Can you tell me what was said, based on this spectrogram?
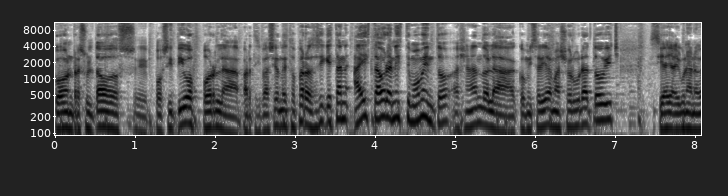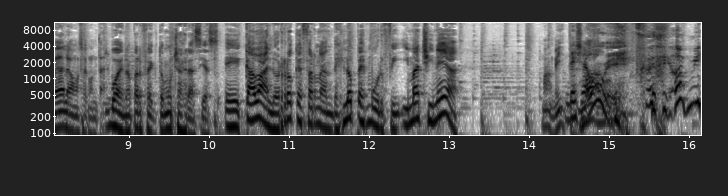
con resultados eh, positivos por la participación de estos perros. Así que están a esta hora, en este momento, allanando la comisaría de Mayor Buratovich. Si hay alguna novedad, la vamos a contar. Bueno, perfecto, muchas gracias. Eh, Caballo, Roque Fernández, López Murphy y Machinea, Mami. Mami. Dios mío,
